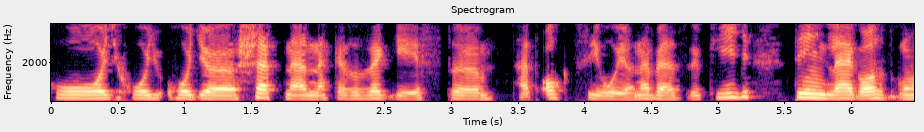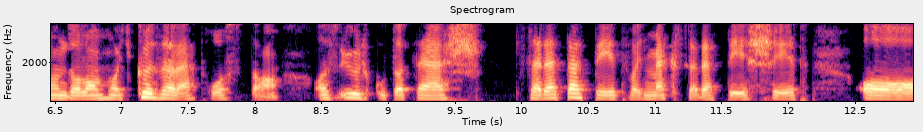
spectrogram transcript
hogy, hogy, hogy Shatnernek ez az egész hát akciója, nevezzük így, tényleg azt gondolom, hogy közelebb hozta az űrkutatás szeretetét, vagy megszeretését a,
